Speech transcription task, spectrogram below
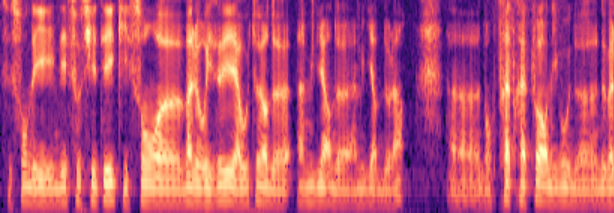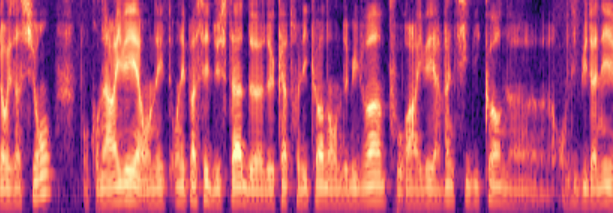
Ce sont des, sociétés qui sont valorisées à hauteur de 1 milliard de, 1 milliard de dollars. Euh, donc, très, très fort niveau de, valorisation. Donc on est arrivé, on est, on est passé du stade de 4 licornes en 2020 pour arriver à 26 licornes euh, en début d'année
